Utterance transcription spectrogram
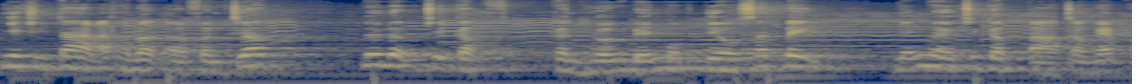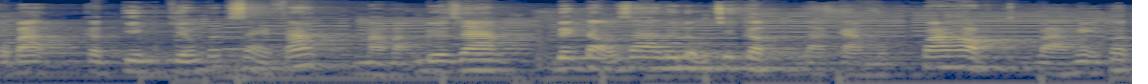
Như chúng ta đã thảo luận ở phần trước lưu lượng truy cập cần hướng đến mục tiêu xác định những người truy cập vào trang web của bạn cần tìm kiếm các giải pháp mà bạn đưa ra. Việc tạo ra lưu lượng truy cập là cả một khoa học và nghệ thuật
